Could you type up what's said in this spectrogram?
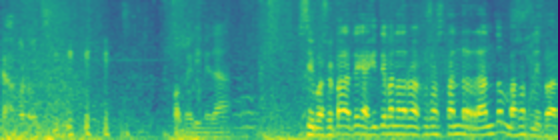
cabrón? Joder, y me da... Sí, pues prepárate, que aquí te van a dar unas cosas tan random, vas a flipar.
